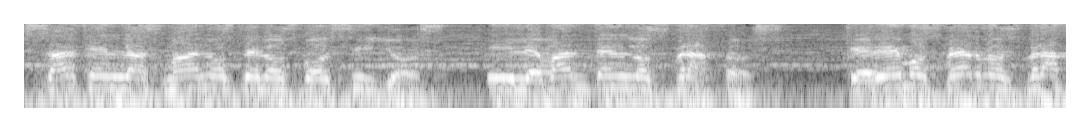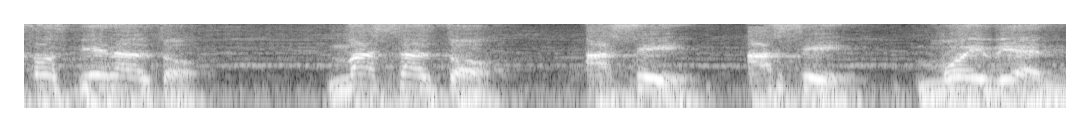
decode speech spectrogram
Saquen las manos de los bolsillos y levanten los brazos. Queremos ver los brazos bien alto. Más alto. Así, así. Muy bien.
